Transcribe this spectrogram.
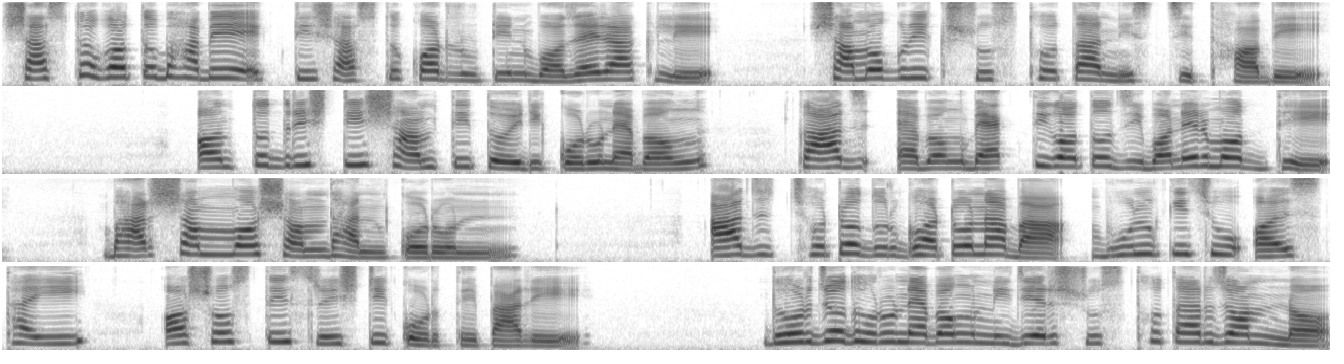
স্বাস্থ্যগতভাবে একটি স্বাস্থ্যকর রুটিন বজায় রাখলে সামগ্রিক সুস্থতা নিশ্চিত হবে। অন্তর্দৃষ্টি শান্তি তৈরি করুন এবং কাজ এবং ব্যক্তিগত জীবনের মধ্যে ভারসাম্য সন্ধান করুন। আজ ছোট দুর্ঘটনা বা ভুল কিছু অস্থায়ী অস্বস্তি সৃষ্টি করতে পারে। ধৈর্য ধরুন এবং নিজের সুস্থতার জন্য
